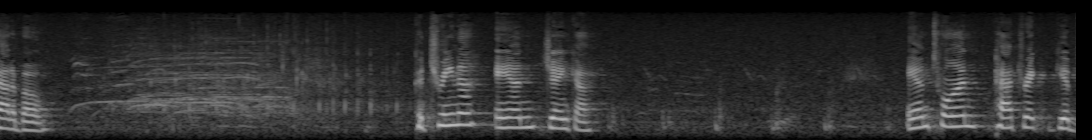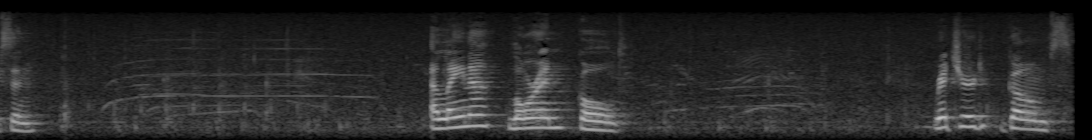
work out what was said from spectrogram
Batabo. Katrina Ann Janka. Antoine Patrick Gibson. Elena Lauren Gold. Richard Gomes.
